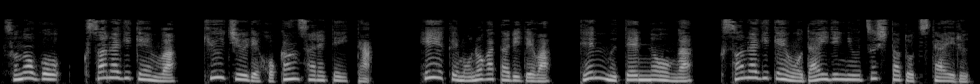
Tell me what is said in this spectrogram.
その後、草薙県は、宮中で保管されていた。平家物語では、天武天皇が草薙県を代理に移したと伝える。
